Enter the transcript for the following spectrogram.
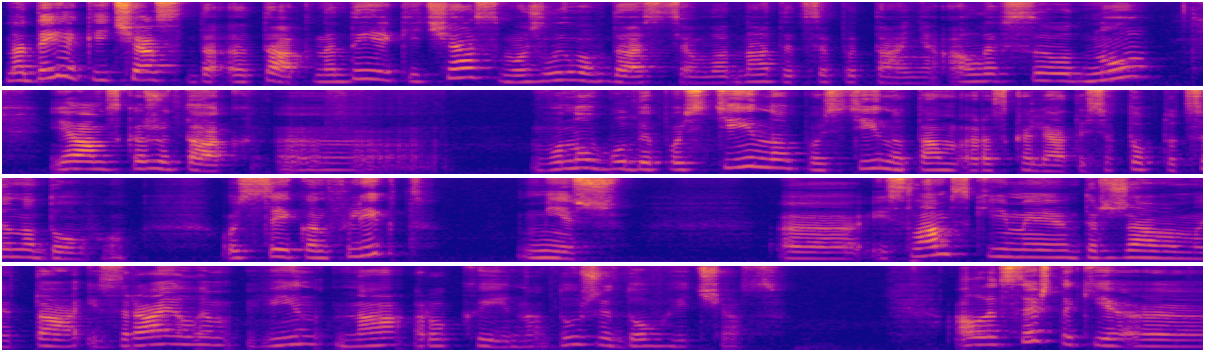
На деякий час, е, так, на деякий час, можливо, вдасться владнати це питання, але все одно, я вам скажу так, е, воно буде постійно, постійно там розкалятися. Тобто це надовго. Ось цей конфлікт між ісламськими державами та Ізраїлем, він на роки, на дуже довгий час. Але все ж таки е,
